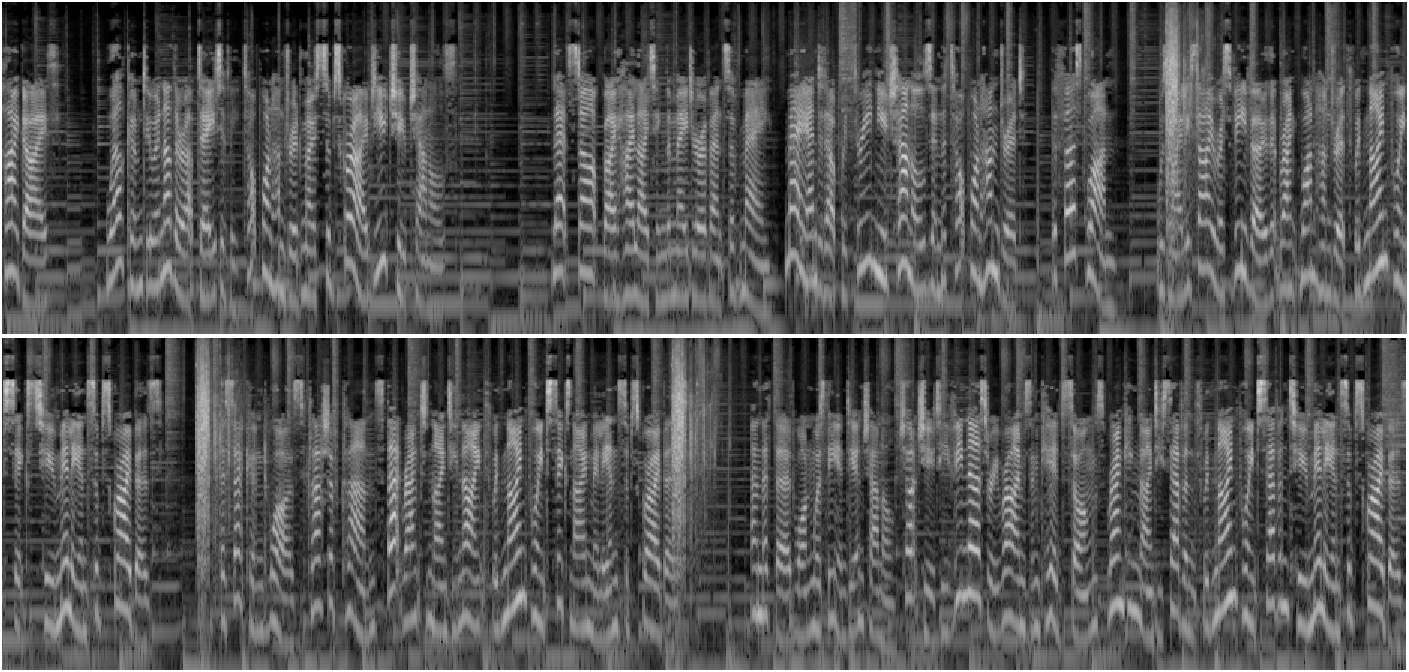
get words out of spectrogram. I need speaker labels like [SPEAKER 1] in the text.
[SPEAKER 1] Hi guys. Welcome to another update of the top 100 most subscribed YouTube channels. Let's start by highlighting the major events of May. May ended up with three new channels in the top 100. The first one was Miley Cyrus VEVO that ranked 100th with 9.62 million subscribers. The second was Clash of Clans, that ranked 99th with 9.69 million subscribers. And the third one was the Indian channel, ChuChu TV Nursery Rhymes and Kids Songs, ranking 97th with 9.72 million subscribers.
